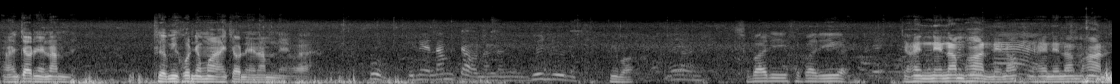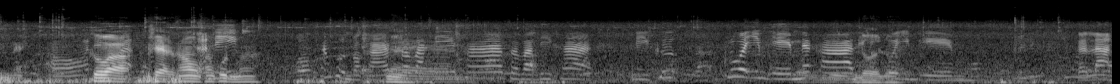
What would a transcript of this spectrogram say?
ให้เจ้าแนะนำเลยเถื่อมีคนยังมาให้เจ้าแนะนำเนี่ยว่า พูดคุณเนี่ยน้ำเจ้านั่นน่ะนี่ยืนอยู่นี่นี่บ่แม่นสบายดีสบายดีก็จะให้แนะนำห้านเนี่ยเนาะจะให้แนะนำห้านเนี่ยอ๋อคือว่าแขกเฮาทั้งคุณมาอ๋อทั้งคุณบอกค่ะแม่สวัสดีค่ะ สวัสดีค่ะ นี่คือกล้วยอิมเอมนะคะนี่คือกล้วยอิมเอมแต่ร้าน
